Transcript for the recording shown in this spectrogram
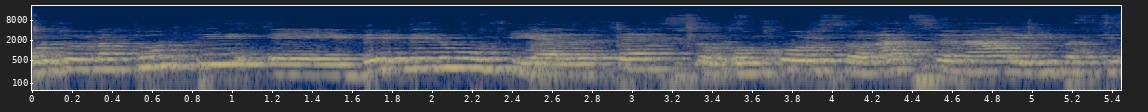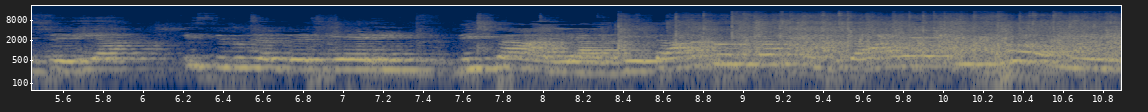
Buongiorno a tutti e benvenuti al terzo concorso nazionale di pasticceria Istituti Alberghieri d'Italia, vietato da assistare i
